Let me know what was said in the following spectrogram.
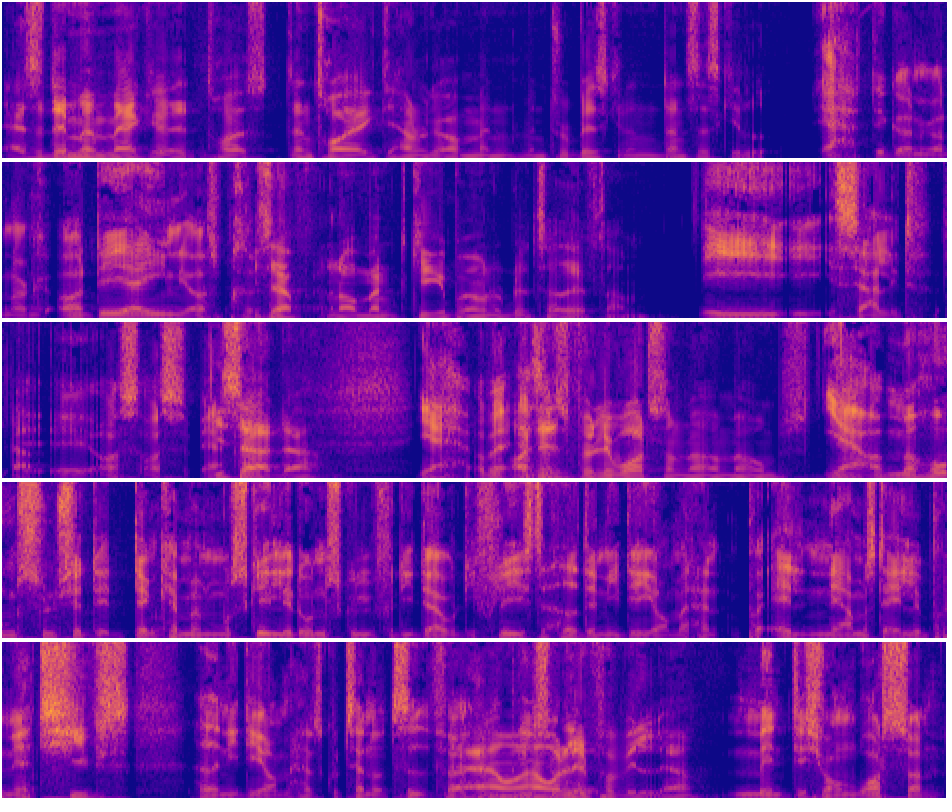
altså det med Mac, øh, tror jeg, den tror jeg ikke, de har vil gøre, men, men Trubisky, den, den ser skidt ud. Ja, det gør den godt nok, og det er egentlig også... Præ- Især når man kigger på, hvem der bliver taget efter ham. I, i særligt. Ja. Øh, også, også, ja. Især der. Ja, og, og altså, det er altså- selvfølgelig Watson og Mahomes. Ja, og Mahomes synes jeg, det, den kan man måske lidt undskylde, fordi der jo de fleste havde den idé om, at han på al, nærmest alle på nær Chiefs havde en idé om, at han skulle tage noget tid, før ja, han, han, han var lidt for vild, ja. Men Deshaun Watson,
